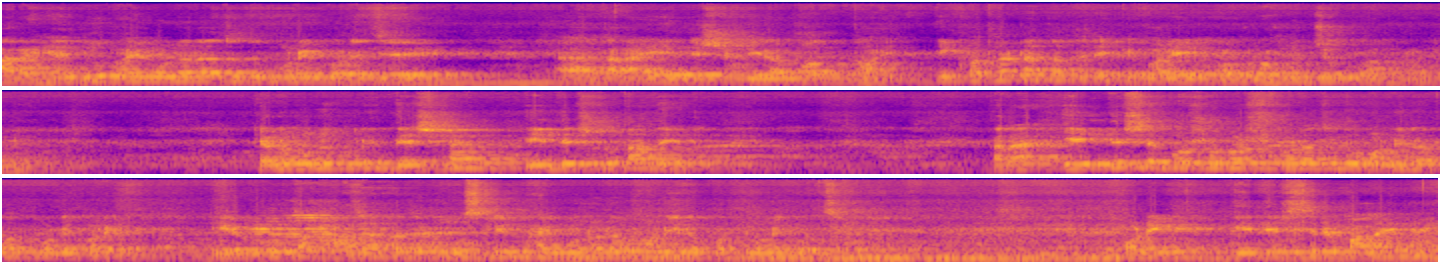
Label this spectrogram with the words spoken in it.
আর হিন্দু ভাই বোনেরা যদি মনে করে যে তারা এই দেশে নিরাপদ নয়, এই কথাটা তাদের একেবারে অগ্রহণযোগ্য আমরা মনে করি। কেন মনে করি? দেশটা, এই দেশ তো তাদের। তারা এই দেশে বসবাস করা যদি অনিরাপদ মনে করে, এরকম তো হাজার হাজার মুসলিম ভাই বোনেরাও অনিরাপদ মনে করছে। অনেক এ দেশ ছেড়ে পালায় নাই।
